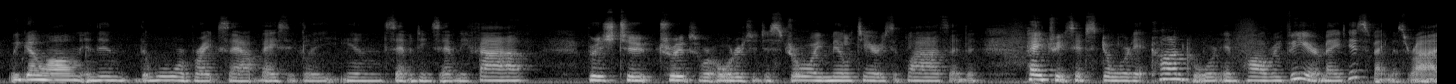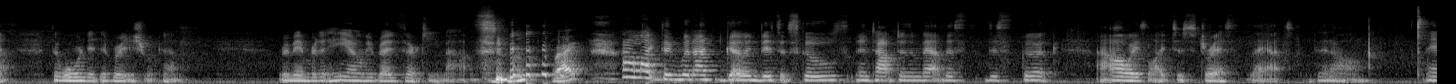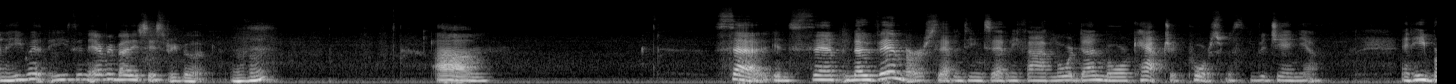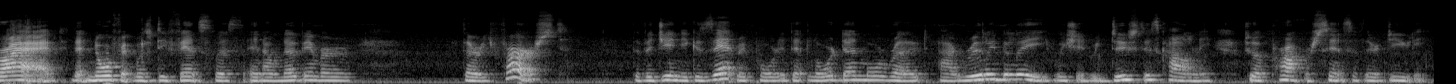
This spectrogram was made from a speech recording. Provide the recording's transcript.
we go on, and then the war breaks out basically in 1775. British to- troops were ordered to destroy military supplies that the Patriots had stored at Concord, and Paul Revere made his famous ride to warn that the British were coming. Remember that he only rode 13 miles. Right? I like to when I go and visit schools and talk to them about this this book. I always like to stress that that um, and he went. He's in everybody's history book. Mm-hmm. Um, so in sev- November 1775, Lord Dunmore captured Portsmouth, Virginia, and he bragged that Norfolk was defenseless. And on November 31st, The Virginia Gazette reported that Lord Dunmore wrote, I really believe we should reduce this colony to a proper sense of their duty.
